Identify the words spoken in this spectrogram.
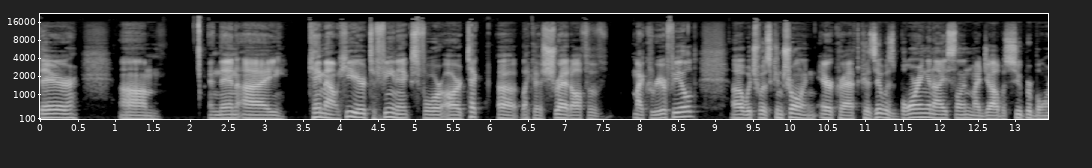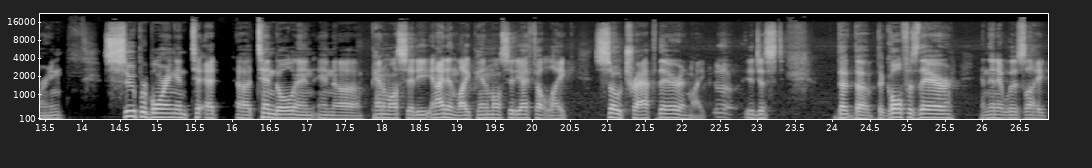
there. Um, and then I came out here to Phoenix for our tech, uh, like a shred off of my career field, uh, which was controlling aircraft because it was boring in Iceland. My job was super boring, super boring in t- at uh, Tyndall and in uh, Panama City, and I didn't like Panama City. I felt like so trapped there, and like ugh, it just the the the Gulf was there, and then it was like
